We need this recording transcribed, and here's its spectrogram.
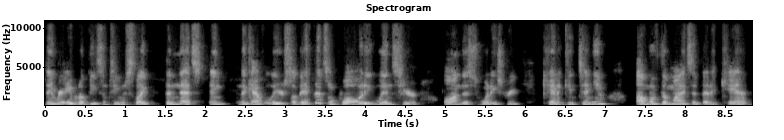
they were able to beat some teams like the Nets and the Cavaliers. So they've got some quality wins here on this winning streak. Can it continue? I'm of the mindset that it can.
